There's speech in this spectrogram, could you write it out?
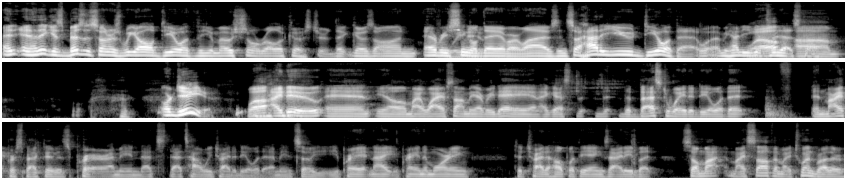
and, and I think as business owners, we all deal with the emotional roller coaster that goes on every We single do. day of our lives. And so, how do you deal with that? I mean, how do you get through that stuff, Um, or do you? well, I do, and you know, my wife's on me every day, and I guess the, the, the best way to deal with it, in my perspective, is prayer. I mean, that's that's how we try to deal with it. I mean, so you, you pray at night, you pray in the morning to try to help with the anxiety. But so my myself and my twin brother,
